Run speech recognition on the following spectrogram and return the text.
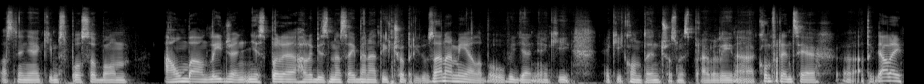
vlastne nejakým spôsobom outbound lead, že nespoliehali by sme sa iba na tých, čo prídu za nami, alebo uvidia nejaký, nejaký content, čo sme spravili na konferenciách e, a tak ďalej.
